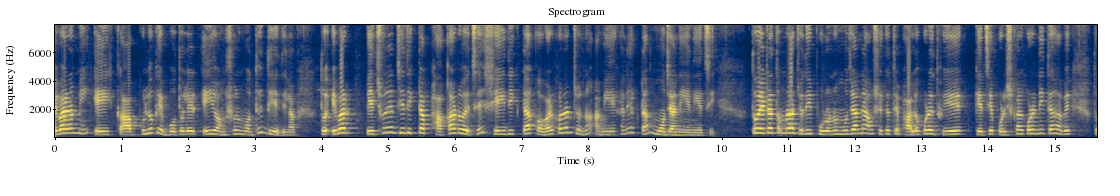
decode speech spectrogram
এবার আমি এই কাপগুলোকে বোতলের এই অংশের মধ্যে দিয়ে দিলাম। তো এবার পেছনের যে দিকটা ফাঁকা রয়েছে, সেই দিকটা কভার করার জন্য আমি এখানে একটা মোজা নিয়ে নিয়েছি। তো এটা তোমরা যদি পুরনো মোজা নাও, সেক্ষেত্রে ভালো করে ধুয়ে, কেচে পরিষ্কার করে নিতে হবে। তো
